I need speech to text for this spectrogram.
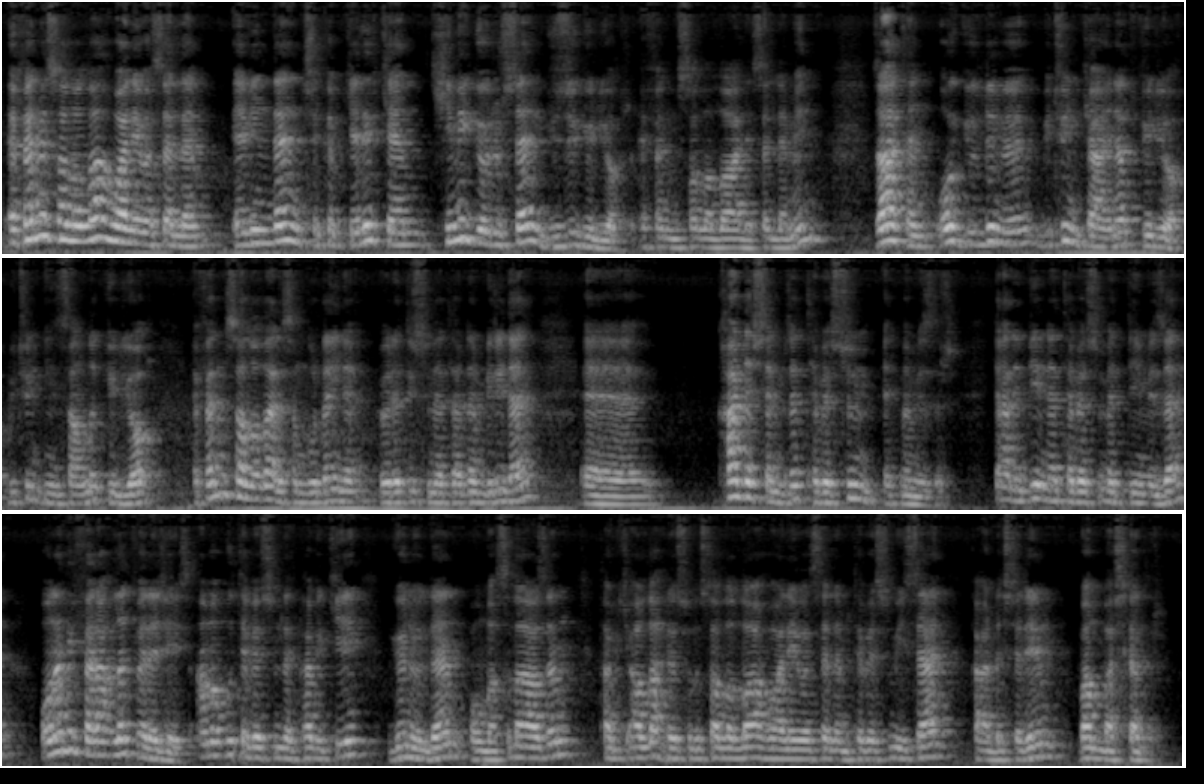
Efendimiz sallallahu aleyhi ve sellem evinden çıkıp gelirken kimi görürse yüzü gülüyor. Efendimiz sallallahu aleyhi ve sellemin zaten o güldü mü bütün kainat gülüyor. Bütün insanlık gülüyor. Efendimiz sallallahu aleyhi ve sellem burada yine öğretici sünnetlerden biri de e, kardeşlerimize tebessüm etmemizdir. Yani birine tebessüm ettiğimizde ona bir ferahlık vereceğiz. Ama bu tebessüm de tabii ki gönülden olması lazım. Tabii ki Allah Resulü sallallahu aleyhi ve sellem tebessümü ise kardeşlerim bambaşkadır.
